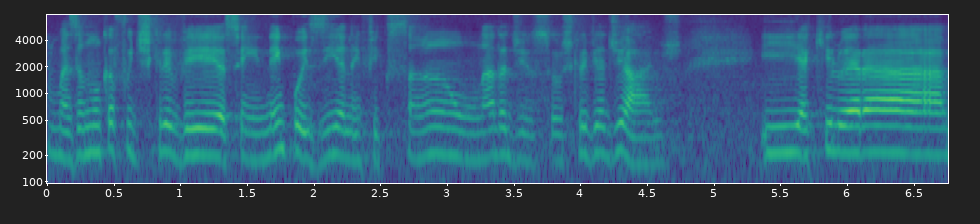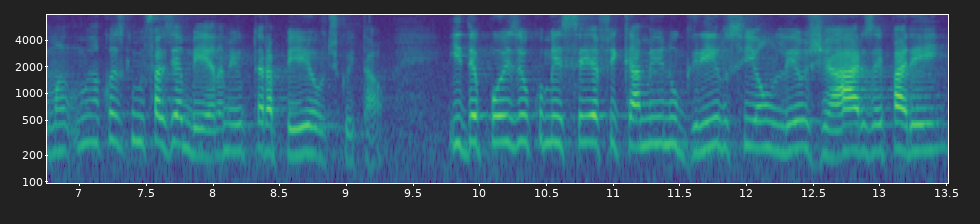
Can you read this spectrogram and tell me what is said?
Mas eu nunca fui de escrever, assim, nem poesia, nem ficção, nada disso. Eu escrevia diários. E aquilo era uma, uma coisa que me fazia bem, era meio terapêutico e tal. E depois eu comecei a ficar meio no grilo, se iam ler os diários, aí parei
